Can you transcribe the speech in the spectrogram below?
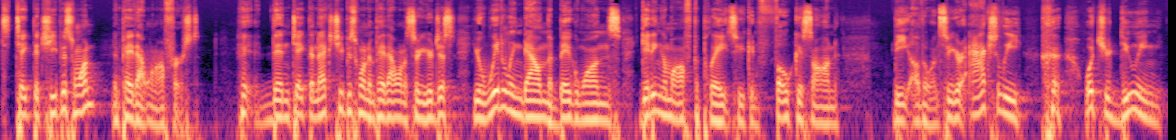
take the cheapest one and pay that one off first. then take the next cheapest one and pay that one. So you're just you're whittling down the big ones, getting them off the plate so you can focus on the other one. So you're actually what you're doing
